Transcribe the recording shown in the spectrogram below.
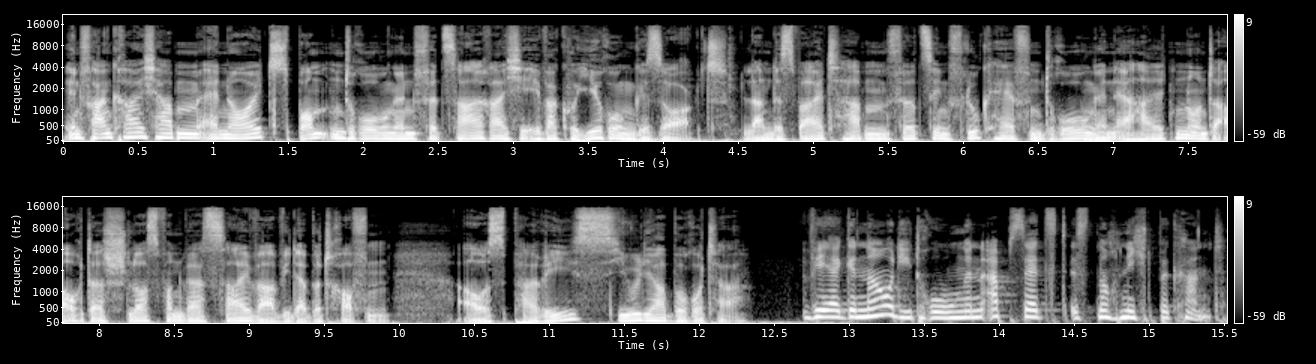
In Frankreich haben erneut Bombendrohungen für zahlreiche Evakuierungen gesorgt. Landesweit haben 14 Flughäfen Drohungen erhalten und auch das Schloss von Versailles war wieder betroffen. Aus Paris Julia Borutta. Wer genau die Drohungen absetzt, ist noch nicht bekannt.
